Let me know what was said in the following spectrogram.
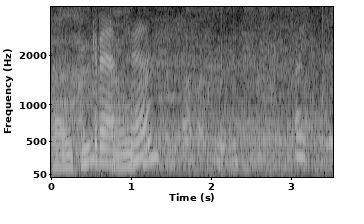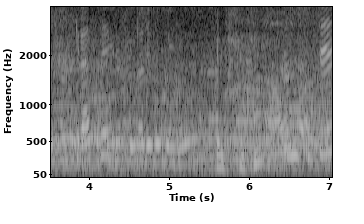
country, Grazie. country, Oi. Grazie. and city. Feliciter.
